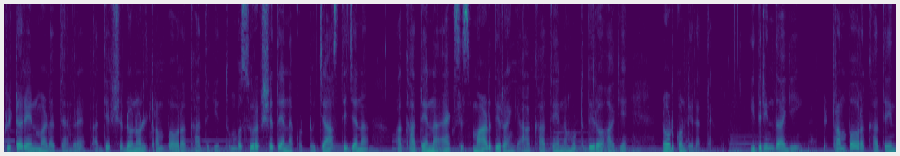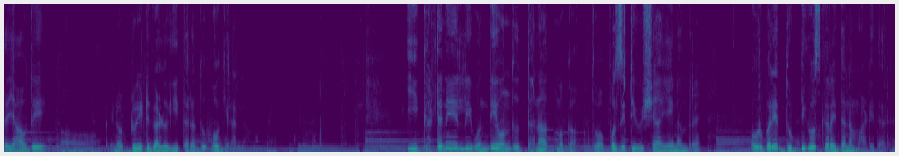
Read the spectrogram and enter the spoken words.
ಟ್ವಿಟರ್ ಏನು ಮಾಡುತ್ತೆ ಅಂದರೆ ಅಧ್ಯಕ್ಷ ಡೊನಾಲ್ಡ್ ಟ್ರಂಪ್ ಅವರ ಖಾತೆಗೆ ತುಂಬ ಸುರಕ್ಷತೆಯನ್ನು ಕೊಟ್ಟು ಜಾಸ್ತಿ ಜನ ಆ ಖಾತೆಯನ್ನು ಆ್ಯಕ್ಸೆಸ್ ಮಾಡದಿರೋ ಹಾಗೆ, ಆ ಖಾತೆಯನ್ನು ಮುಟ್ಟದಿರೋ ಹಾಗೆ ನೋಡ್ಕೊಂಡಿರತ್ತೆ. ಇದರಿಂದಾಗಿ ಟ್ರಂಪ್ ಅವರ ಖಾತೆಯಿಂದ ಯಾವುದೇ ಏನೋ ಟ್ವೀಟ್ಗಳು ಈ ಥರದ್ದು ಹೋಗಿರಲ್ಲ. ಈ ಘಟನೆಯಲ್ಲಿ ಒಂದೇ ಒಂದು ಧನಾತ್ಮಕ ಅಥವಾ ಪಾಸಿಟಿವ್ ವಿಷಯ ಏನಂದರೆ, ಅವರು ಬರೀ ದುಡ್ಡಿಗೋಸ್ಕರ ಇದನ್ನು ಮಾಡಿದ್ದಾರೆ.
